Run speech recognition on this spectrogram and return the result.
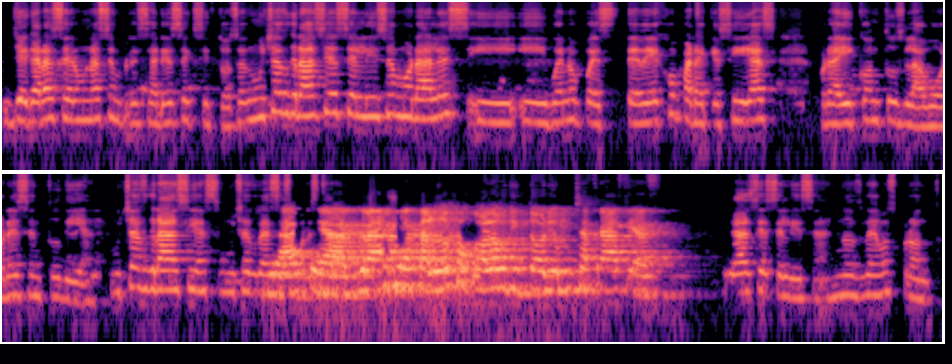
y llegar a ser unas empresarias exitosas. Muchas gracias, Elisa Morales, y, bueno, pues te dejo para que sigas por ahí con tus labores en tu día. Muchas gracias, muchas gracias. Gracias, gracias. Saludos a todo el auditorio, muchas gracias. Gracias, Elisa. Nos vemos pronto.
